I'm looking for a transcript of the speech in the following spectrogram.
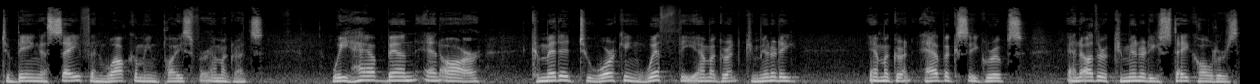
to being a safe and welcoming place for immigrants. We have been and are committed to working with the immigrant community, immigrant advocacy groups, and other community stakeholders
